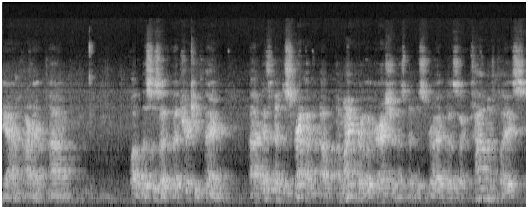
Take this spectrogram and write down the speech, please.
Yeah, all right. Um, well, this is a, a tricky thing. Uh, it's been described, a, microaggression has been described as a commonplace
